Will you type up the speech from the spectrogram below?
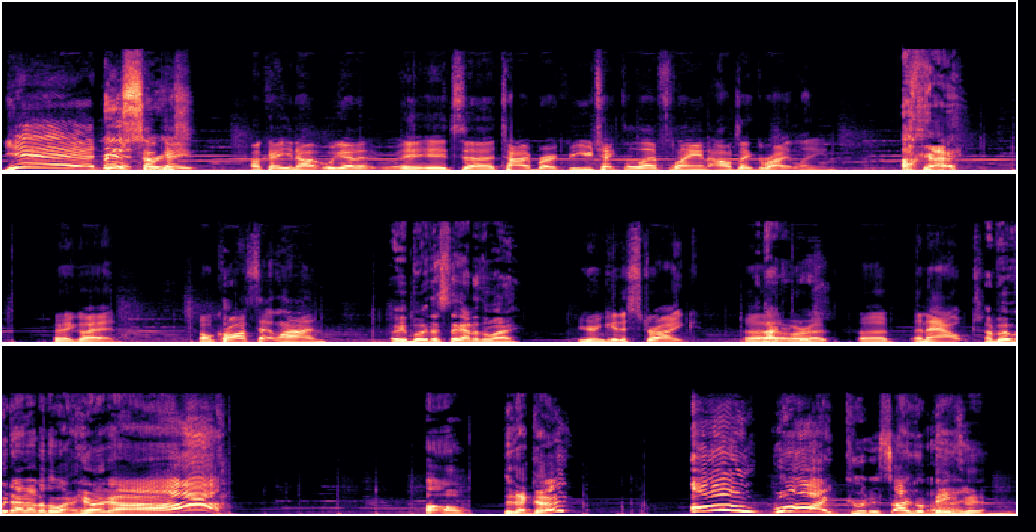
Yeah, I you? Okay, okay. You know what? We got it. It's a tiebreaker. You take the left lane. I'll take the right lane. Okay. Okay, go ahead. Don't cross that line. Let me move this thing out of the way. You're gonna get a strike uh, or a, uh, an out. I'm moving that out of the way. Here I go. Ah! Uh-oh. Did that good? My goodness. Amazing. Uh,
